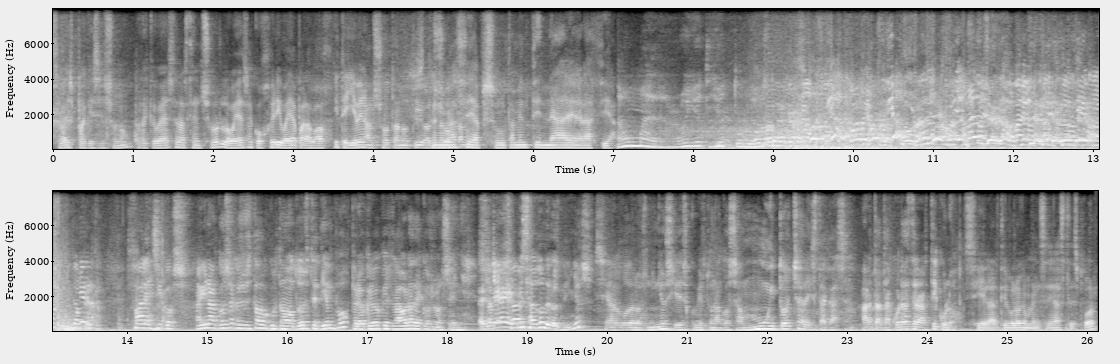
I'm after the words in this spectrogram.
¿Sabes para qué es eso, no? Para que vayas al ascensor, lo vayas a coger y vaya para abajo. Y te lleven al sótano, tío. Al Que no me hace absolutamente nada de gracia. Da un mal rollo, tío, todo esto. Vale, chicos, hay una cosa que os he estado ocultando todo este tiempo, pero creo que es la hora de que os lo enseñe. ¿El qué? ¿Sabes algo de los niños? Sé algo de los niños y he descubierto una cosa muy tocha de esta casa. Arta, ¿te acuerdas del artículo? Sí, el artículo que me enseñaste es por.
